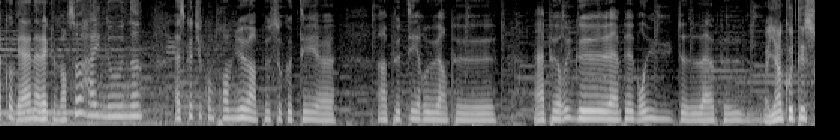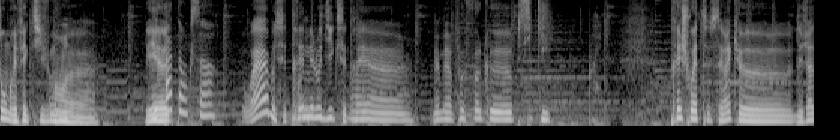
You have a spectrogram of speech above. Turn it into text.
Au Rakogan avec le morceau High Noon. Est-ce que tu comprends mieux un peu ce côté euh, un peu terreux, un peu un peu rugueux, un peu brut, euh, un peu. Bah, Il y a un côté sombre, effectivement. Oui. euh, Mais, mais euh, pas tant que ça. ouais, mais c'est très Oui. mélodique, c'est très. Ouais. même un peu folk psyché. Très chouette. C'est vrai que déjà,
